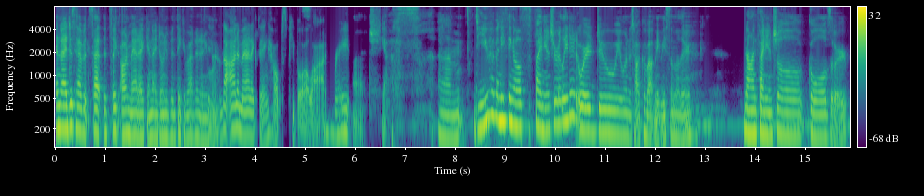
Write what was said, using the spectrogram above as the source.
and I just have it set. It's like automatic, and I don't even think about it Yeah. anymore. The automatic thing helps people a lot, right? Much, yes. Um, do you have anything else financial related, or do we want to talk about maybe some other non-financial goals or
